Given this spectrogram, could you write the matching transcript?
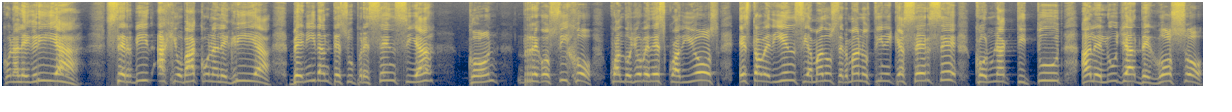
Con alegría. Servid a Jehová con alegría. Venid ante su presencia con regocijo cuando yo obedezco a Dios. Esta obediencia, amados hermanos, tiene que hacerse con una actitud, aleluya, de gozo,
